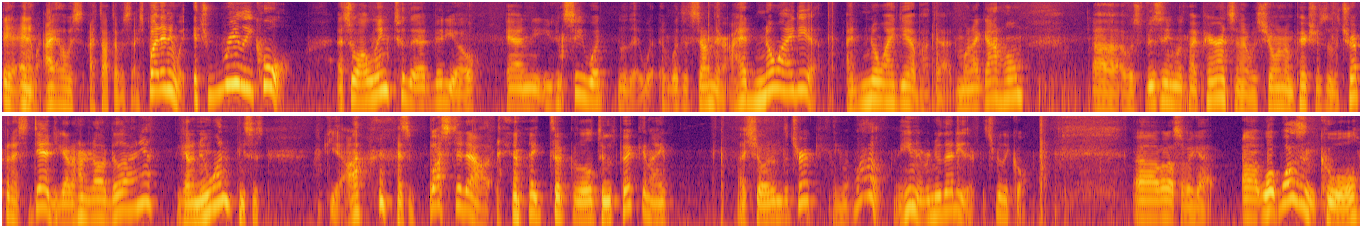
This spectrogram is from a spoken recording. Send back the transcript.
anyway. I always I thought that was nice. But anyway, it's really cool. And so I'll link to that video and you can see what what it's done there. I had no idea. I had no idea about that. And when I got home, uh, I was visiting with my parents, and I was showing them pictures of the trip. And I said, "Dad, you got a hundred dollar bill on you? You got a new one?" He says, "Yeah." I said, "Bust it out." And I took a little toothpick and I I showed him the trick. And he went, "Wow!" He never knew that either. It's really cool. Uh, what else have I got? Uh, what wasn't cool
